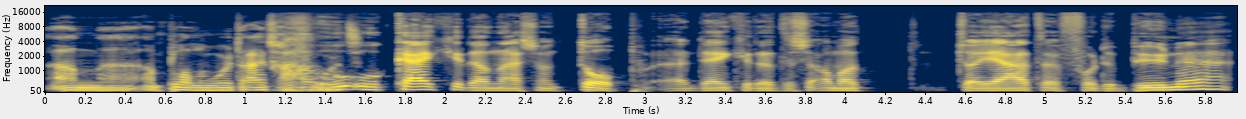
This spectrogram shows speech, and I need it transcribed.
aan, aan plannen wordt uitgevoerd. Hoe, hoe, kijk je dan naar zo'n top? denk je dat is allemaal theater voor de bühne.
